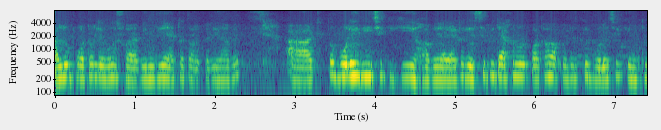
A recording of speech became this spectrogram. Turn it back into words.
আলু, পটল এবং সয়াবিন দিয়ে একটা তরকারি হবে। আর তো বলেই দিয়েছি কী কী হবে। আর একটা রেসিপি দেখানোর কথাও আপনাদেরকে বলেছি, কিন্তু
